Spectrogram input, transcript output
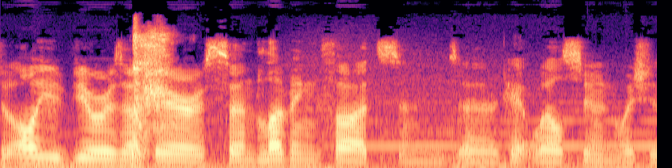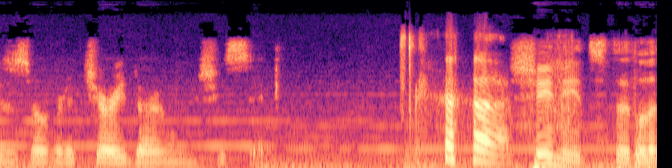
To all you viewers out there, send loving thoughts and uh, get well soon wishes over to Cherry Darling. She's sick. She needs the li-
